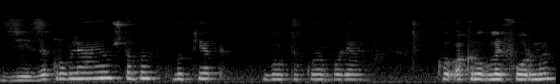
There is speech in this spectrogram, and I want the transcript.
здесь, закругляю, чтобы букет был такой более округлой формы.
